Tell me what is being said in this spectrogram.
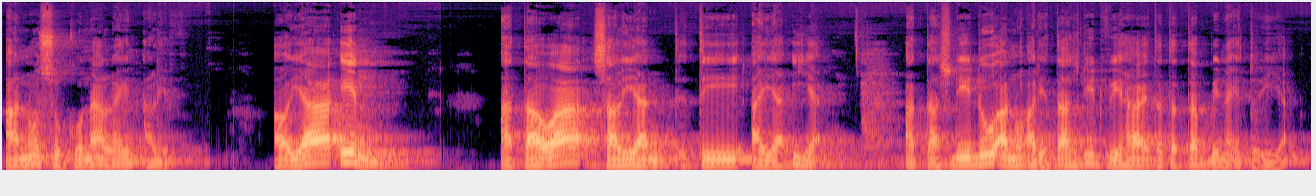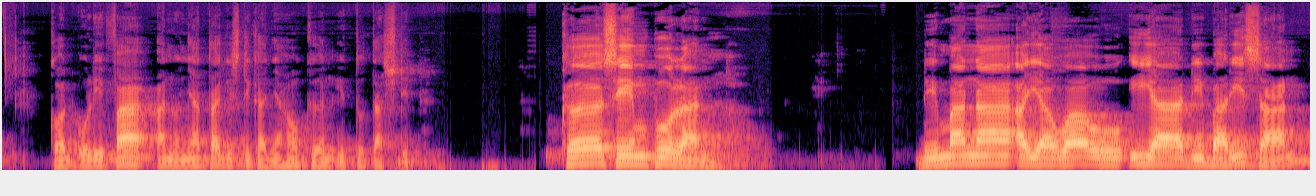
anu sukuna lain alif. Oyain atawa salianti aya iya. Atas didu anu ari tasdid fiha eta tetep bina itu iya. Qad ulifa anu nyata geus dikanyahokeun itu tasdid. Kesimpulan. Di mana aya wau iya di barisan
